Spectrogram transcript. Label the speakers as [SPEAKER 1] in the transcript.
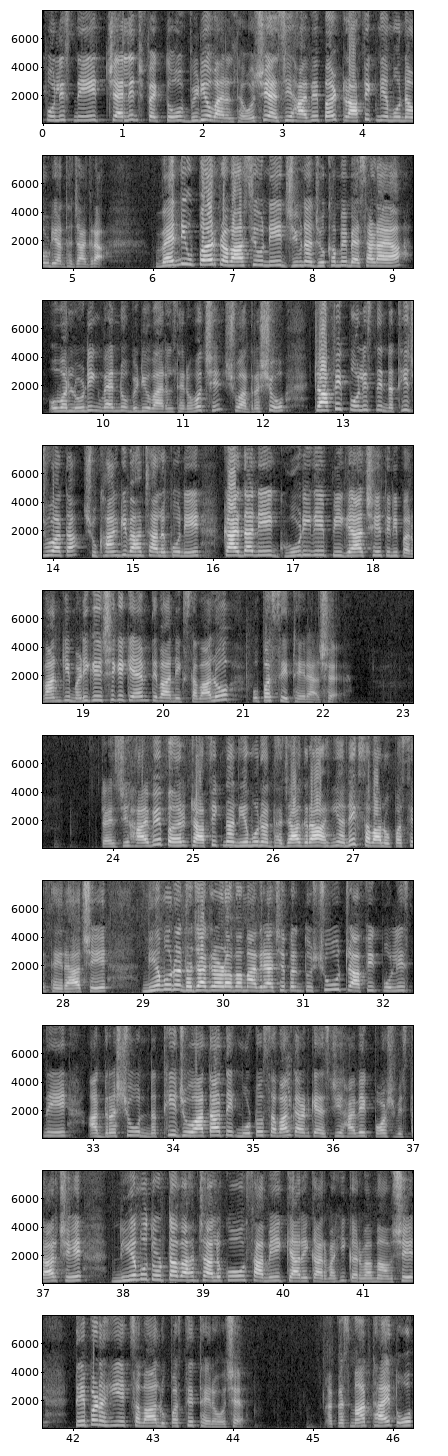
[SPEAKER 1] પોલીસને challenge ફેંકતો video viral થયો છે એસજી હાઈવે પર ટ્રાફિક નિયમોના ઉડ્યા ધજાગરા વેનની ઉપર પ્રવાસીઓને જીવના જોખમે બેસાડાયા ઓવરલોડિંગ વેનનો વીડિયો વાયરલ થઈ રહ્યો છે શું આ દ્રશ્યો ટ્રાફિક પોલીસને નથી જોવાતા શું ખાનગી વાહન ચાલકોને કાયદાને ઘોડીને પી ગયા છે તેની પરવાનગી મળી ગઈ છે કે કેમ તેવા અનેક સવાલો ઉપસ્થિત થઈ રહ્યા છે તો એસજી હાઈવે પર ટ્રાફિકના નિયમોના ધજાગરા અહીં અનેક સવાલો ઉપસ્થિત થઈ રહ્યા છે નિયમોના ધજા ગ્રડાવવામાં આવી રહ્યા છે, પરંતુ શું ટ્રાફિક પોલીસને આ દ્રશ્યો નથી જોવાતા? તે એક મોટો સવાલ, કારણ કે એસજી હાઈવે એક પોશ વિસ્તાર છે. નિયમો તોડતા વાહન ચાલકો સામે ક્યારે કાર્યવાહી કરવામાં આવશે, તે પણ અહીં એક સવાલ ઉપસ્થિત થઈ રહ્યો છે. અકસ્માત થાય તો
